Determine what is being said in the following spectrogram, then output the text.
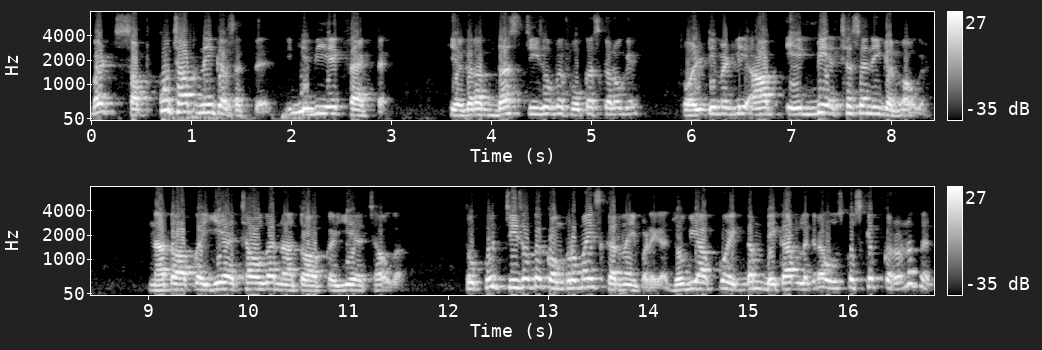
बट सब कुछ आप नहीं कर सकते। ये भी एक फैक्ट है कि अगर आप दस चीज़ों पे फोकस करोगे तो अल्टीमेटली आप एक भी अच्छे से नहीं कर पाओगे। ना तो आपका ये अच्छा होगा, ना तो आपका ये अच्छा होगा। तो कुछ चीज़ों पे कॉम्प्रोमाइज करना ही पड़ेगा। जो भी आपको एकदम बेकार लग रहा है, उसको स्किप करो ना फिर।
